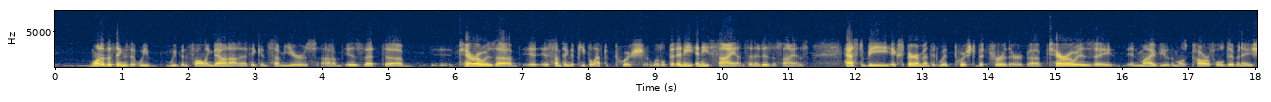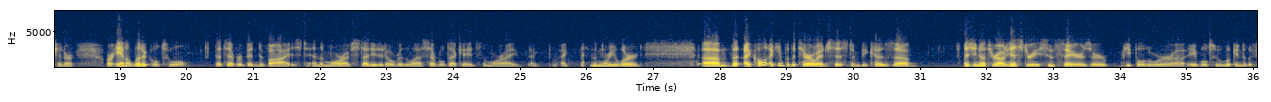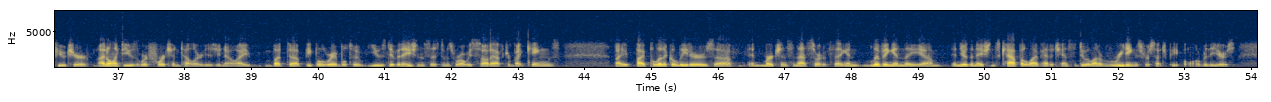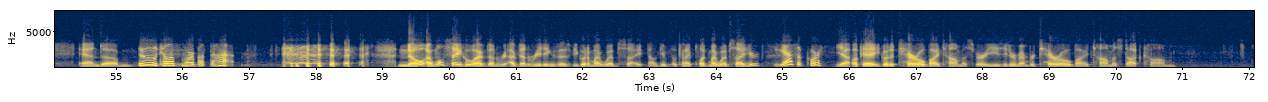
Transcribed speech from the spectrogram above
one of the things that we've we've been falling down on, I think, in some years, um, is that uh, tarot is a is something that people have to push a little bit. Any any science, and it is a science, has to be experimented with, pushed a bit further. Uh, tarot is a, in my view, the most powerful divination or or analytical tool that's ever been devised. And the more I've studied it over the last several decades, the more I, I, I the more you learn. Um, I call it, I came up with the tarot edge system because, uh, as you know, throughout history, soothsayers are people who were uh, able to look into the future. I don't like to use the word fortune teller, as you know. I, but uh, people who were able to use divination systems were always sought after by kings, by by political leaders uh, and merchants and that sort of thing. And living in the um, in near the nation's capital, I've had a chance to do a lot of readings for such people over the years. And um, Ooh, tell us more about that. no, I won't say who I've done. Re- I've done readings. As if you go to my website, and I'll give. Can I plug my website here? Yes, of course. Yeah. Okay. You go to Tarot by Thomas. Very easy to remember. TarotByThomas.com.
